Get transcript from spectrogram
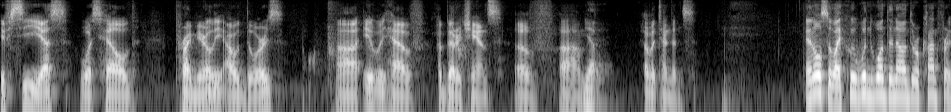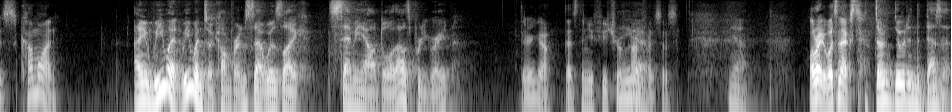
if CES was held primarily outdoors, uh, it would have a better chance of um, yep. of attendance. And also, like, who wouldn't want an outdoor conference? Come on. I mean, we went we went to a conference that was like semi outdoor. That was pretty great. There you go. That's the new future There of you go. conferences. Yeah. All right, what's next? Don't do it in the desert.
